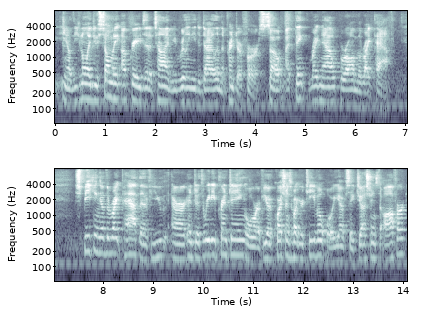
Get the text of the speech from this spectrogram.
you know, you can only do so many upgrades at a time. You really need to dial in the printer first. So I think right now we're on the right path. Speaking of the right path, if you are into 3D printing or if you have questions about your Tevo or you have suggestions to offer,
